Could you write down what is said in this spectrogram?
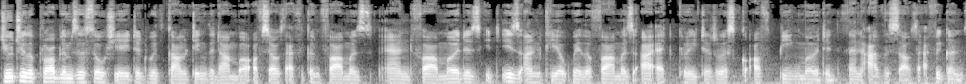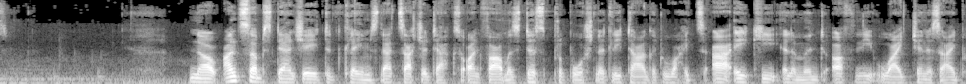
Due to the problems associated with counting the number of South African farmers and farm murders, it is unclear whether farmers are at greater risk of being murdered than other South Africans. Now, unsubstantiated claims that such attacks on farmers disproportionately target whites are a key element of the white genocide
